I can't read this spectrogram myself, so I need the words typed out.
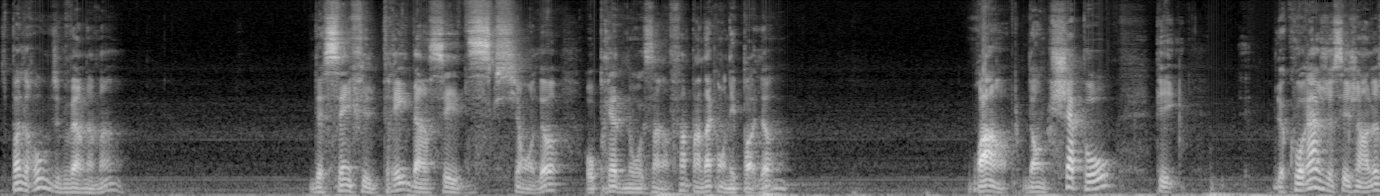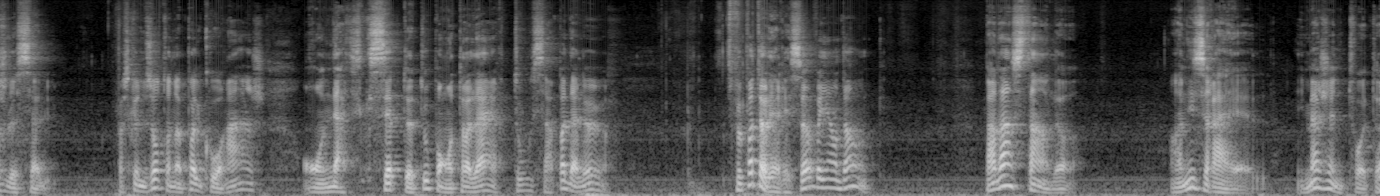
C'est pas le rôle du gouvernement de s'infiltrer dans ces discussions-là auprès de nos enfants pendant qu'on n'est pas là. Wow! Donc, chapeau. Puis, le courage de ces gens-là, je le salue. Parce que nous autres, on n'a pas le courage. On accepte tout, puis on tolère tout. Ça n'a pas d'allure. Tu peux pas tolérer ça, voyons donc. Pendant ce temps-là, en Israël, imagine-toi, tu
